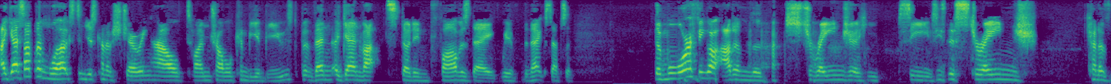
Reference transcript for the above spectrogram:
I guess Adam works in just kind of showing how time travel can be abused. But then again, that's done in Father's Day with the next episode. The more I think about Adam, the stranger he seems. He's this strange kind of.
